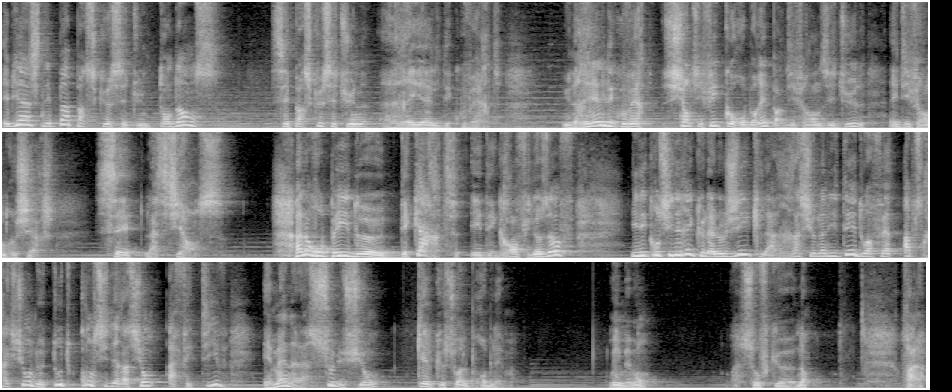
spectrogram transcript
eh bien, ce n'est pas parce que c'est une tendance, c'est parce que c'est une réelle découverte. Une réelle découverte scientifique corroborée par différentes études et différentes recherches. C'est la science. Alors au pays de Descartes et des grands philosophes, il est considéré que la logique, la rationalité doit faire abstraction de toute considération affective et mène à la solution, quel que soit le problème. Oui, mais bon, sauf que non. Enfin,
